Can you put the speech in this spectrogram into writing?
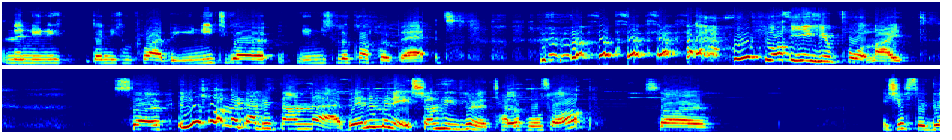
and then you need then you can fly, but you need to go you need to look up a bit. We're flying in Fortnite. So it looks like my dad is down there, but in a minute something's gonna teleport up. So it's just a go.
